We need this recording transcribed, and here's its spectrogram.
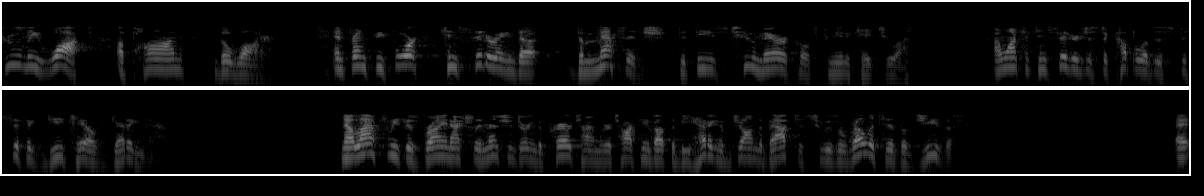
truly walked upon the water. And friends, before considering the, the message that these two miracles communicate to us, I want to consider just a couple of the specific details getting there. Now, last week, as Brian actually mentioned during the prayer time, we were talking about the beheading of John the Baptist, who was a relative of Jesus. And,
